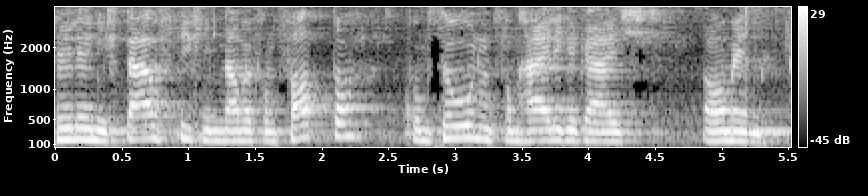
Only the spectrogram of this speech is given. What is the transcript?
Helene, ich taufe dich im Namen vom Vater, vom Sohn und vom Heiligen Geist. Amen.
